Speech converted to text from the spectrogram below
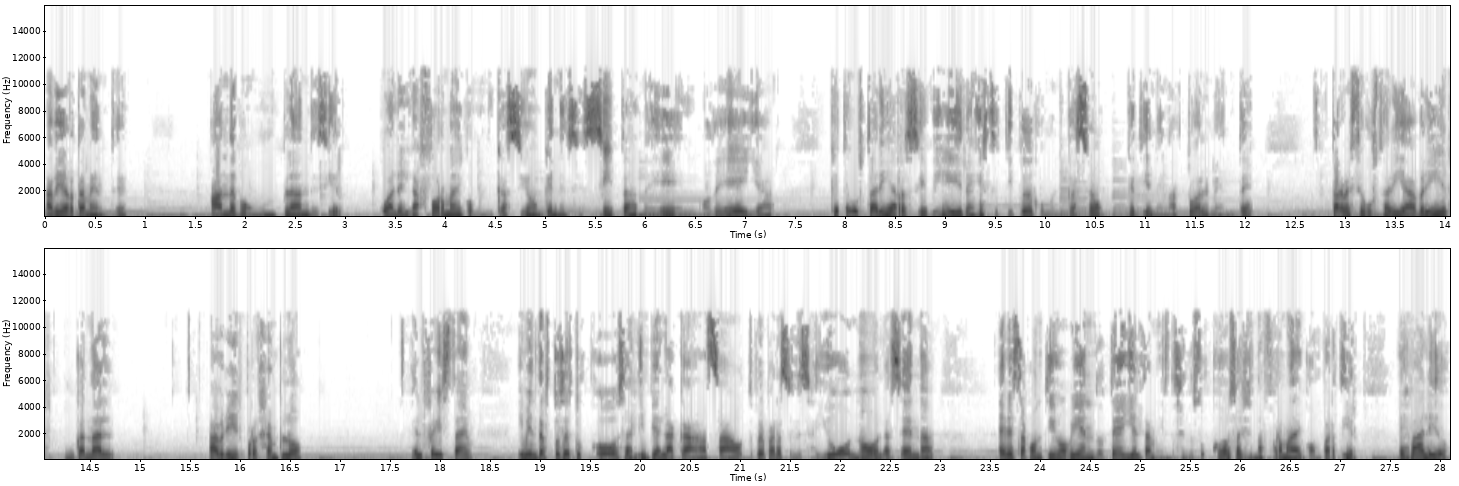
abiertamente, anda con un plan, decir cuál es la forma de comunicación que necesitas de él o de ella, qué te gustaría recibir en este tipo de comunicación que tienen actualmente. Tal vez te gustaría abrir un canal, abrir, por ejemplo, el FaceTime y mientras tú haces tus cosas, limpias la casa o te preparas el desayuno o la cena, él está contigo viéndote y él también está haciendo sus cosas y es una forma de compartir. Es válido,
